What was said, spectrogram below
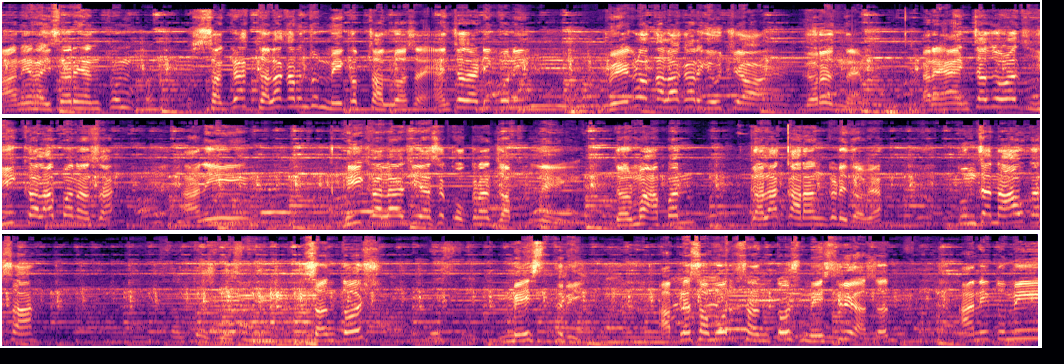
आणि हैसर ह्यांचं सगळ्या कलाकारांचं मेकअप चालू असं आहे. यांच्यासाठी कोणी वेगळं कलाकार घेऊची गरज नाही. कारण ह्यांच्याजवळच ही कला पण असा आणि ही कला जी असं कोकणात जपलेली. तर मग आपण कलाकारांकडे जाऊया. तुमचं नाव कसा? संतोष मेस्त्री. आपल्यासमोर संतोष मेस्त्री असत. आणि तुम्ही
